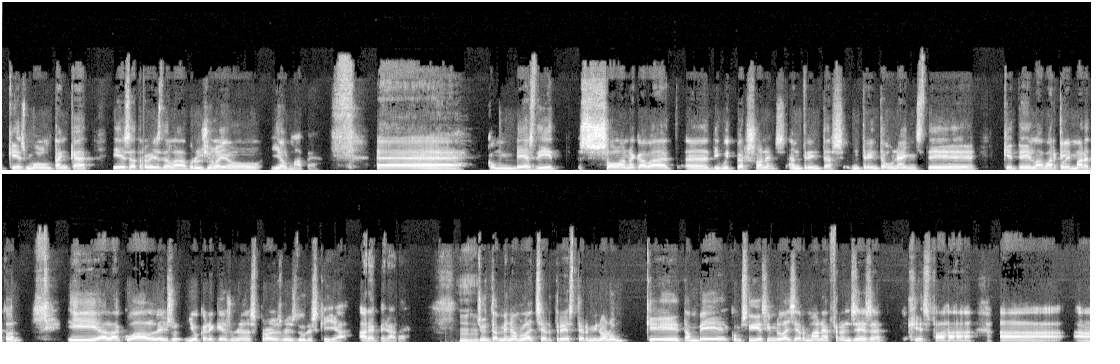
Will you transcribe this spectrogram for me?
que és molt tancat, és a través de la brújula i el, i el mapa. Eh, com bé has dit, sol han acabat eh, 18 persones en, 30, en 31 anys de, que té la Barclay Marathon i a la qual és, jo crec que és una de les proves més dures que hi ha, ara per ara. Mm -hmm. Juntament amb la Cher 3 Terminorum, que també, com si diguéssim, la germana francesa, que es fa a, a,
